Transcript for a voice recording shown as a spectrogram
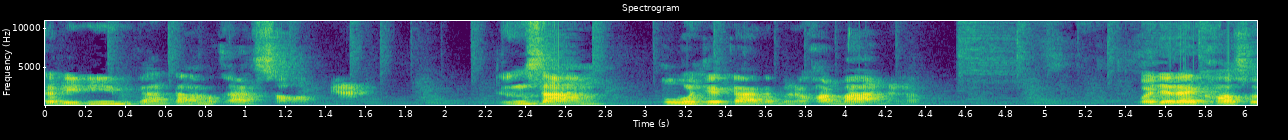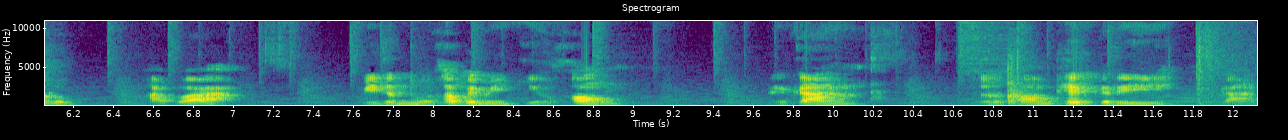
คดีนี้มีการตั้งกรรมการสอบเนี่ยถึงสามผู้บัญชาการตำรวจนครบาลนะครับ กว่าจะได้ข้อสรุปนะครับว่า มีตำรวจเข้าไปมีเกี่ยวข้อง ในการเกิดความเท็จก็ดี การ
